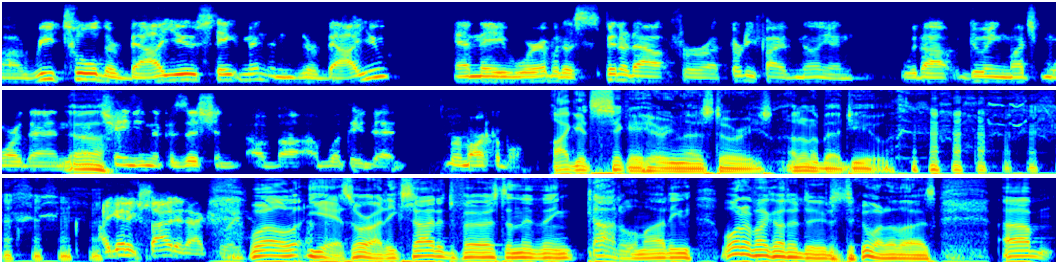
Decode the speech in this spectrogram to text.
uh, retool their value statement and their value, and they were able to spin it out for uh, 35 million without doing much more than uh, changing the position of, uh, of what they did. Remarkable. I get sick of hearing those stories. I don't know about you. I get excited actually. well, yes, all right. Excited first, and then think, God Almighty, what have I got to do to do one of those? Um,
